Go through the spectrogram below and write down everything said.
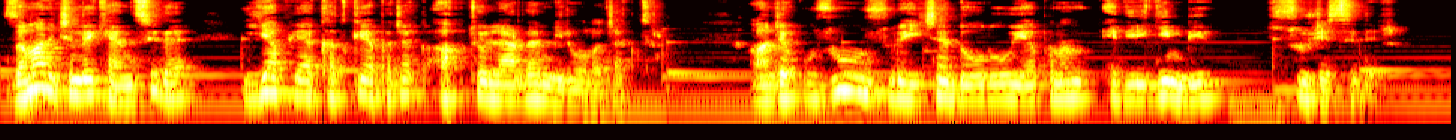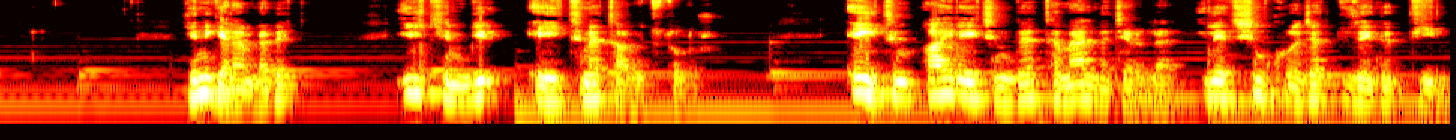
Zaman içinde kendisi de yapıya katkı yapacak aktörlerden biri olacaktır. Ancak uzun süre içine doğduğu yapının edilgin bir sujesidir. Yeni gelen bebek ilkin bir eğitime tabi tutulur. Eğitim aile içinde temel beceriler, iletişim kuracak düzeyde dil,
